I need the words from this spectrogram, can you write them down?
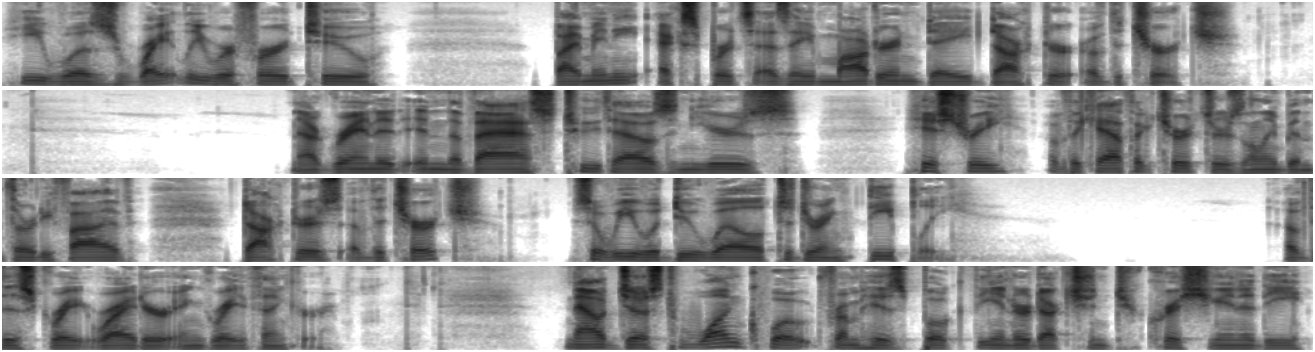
he was rightly referred to by many experts as a modern day doctor of the church. Now, granted, in the vast 2,000 years history of the Catholic Church, there's only been 35 doctors of the church. So we would do well to drink deeply of this great writer and great thinker. Now, just one quote from his book, The Introduction to Christianity,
